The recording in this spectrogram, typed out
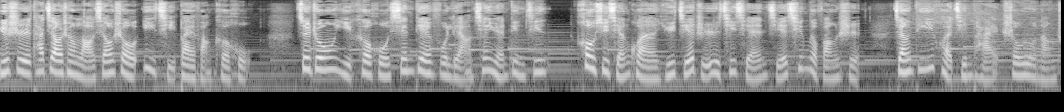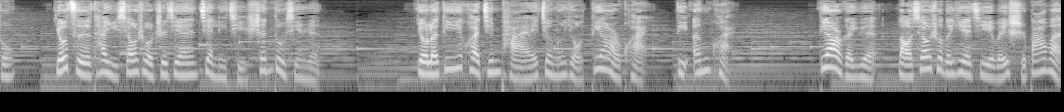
于是他叫上老销售一起拜访客户，最终以客户先垫付两千元定金，后续钱款于截止日期前结清的方式，将第一块金牌收入囊中。由此，他与销售之间建立起深度信任。有了第一块金牌，就能有第二块、第 N 块。第二个月，老销售的业绩为十八万，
